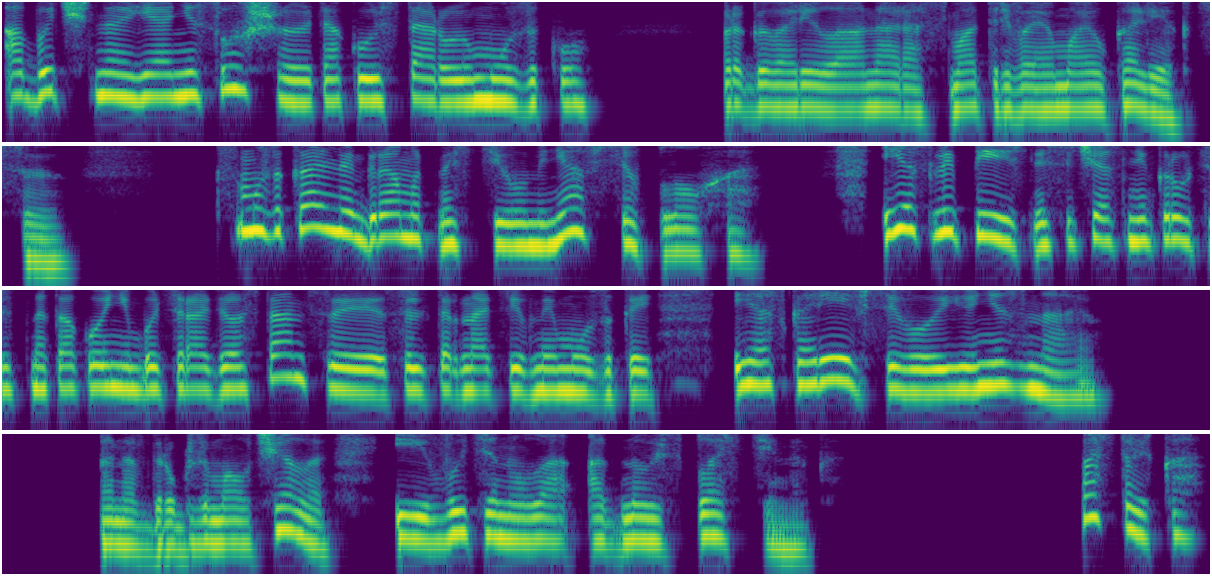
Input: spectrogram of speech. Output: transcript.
«Обычно я не слушаю такую старую музыку», — проговорила она, рассматривая мою коллекцию. «С музыкальной грамотностью у меня все плохо. Если песню сейчас не крутят на какой-нибудь радиостанции с альтернативной музыкой, я, скорее всего, ее не знаю». Она вдруг замолчала и вытянула одну из пластинок. «Постой-ка.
